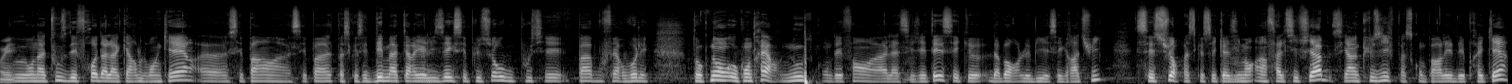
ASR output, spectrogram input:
Euh, on a tous des fraudes à la carte bancaire. Euh, c'est pas, c'est pas parce que c'est dématérialisé que c'est plus sûr que vous ne puissiez pas vous faire voler. Donc non, au contraire, nous, ce qu'on défend à la CGT, c'est que d'abord, le billet, c'est gratuit. C'est sûr parce que c'est quasiment infalsifiable. C'est inclusif parce qu'on parlait des précaires.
